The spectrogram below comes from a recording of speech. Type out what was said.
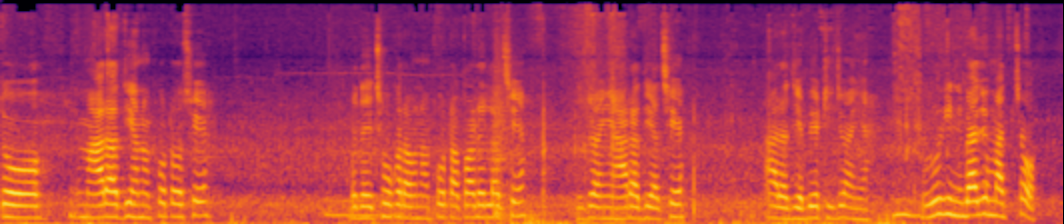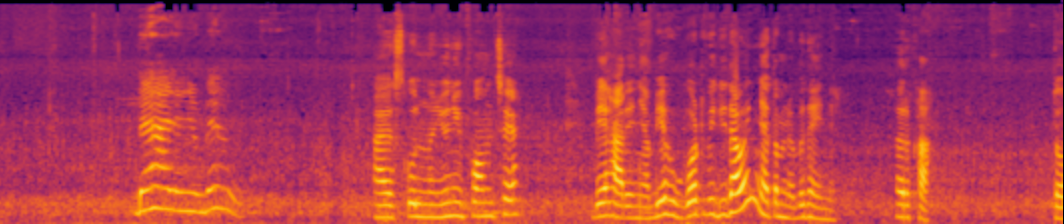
તો એમાં આરાધ્યાનો ફોટો છે. બધા છોકરાઓના ફોટા પાડેલા છે. તો જો અહીંયા આરાધ્યા છે. આરાધ્યા બેઠી જો અહીંયા. રૂહીની બાજુમાં જ છો? આ સ્કૂલનું યુનિફોર્મ છે. બેહારે ત્યાં બેહું ગોઠવી દીધા હોય ને તમને બધાને હરખા. તો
